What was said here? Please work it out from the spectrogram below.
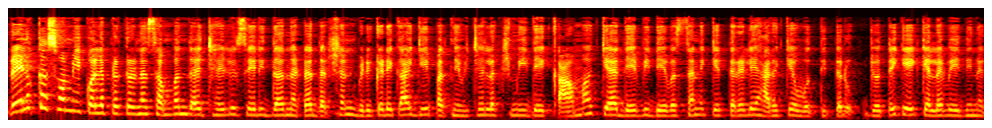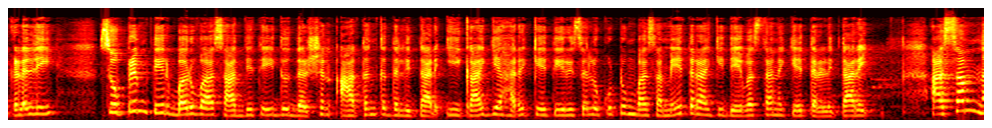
ರೇಣುಕಾಸ್ವಾಮಿ ಕೊಲೆ ಪ್ರಕರಣ ಸಂಬಂಧ ಜೈಲು ಸೇರಿದ್ದ ನಟ ದರ್ಶನ್ ಬಿಡುಗಡೆಗಾಗಿ ಪತ್ನಿ ವಿಜಯಲಕ್ಷ್ಮಿ ಇದೇ ಕಾಮಾಖ್ಯ ದೇವಿ ದೇವಸ್ಥಾನಕ್ಕೆ ತೆರಳಿ ಹರಕೆ ಒತ್ತಿದ್ದರು ಜೊತೆಗೆ ಕೆಲವೇ ದಿನಗಳಲ್ಲಿ ಸುಪ್ರೀಂ ತೀರ್ ಬರುವ ಸಾಧ್ಯತೆ ಇದ್ದು ದರ್ಶನ್ ಆತಂಕದಲ್ಲಿದ್ದಾರೆ. ಹೀಗಾಗಿ ಹರಕೆ ತೀರಿಸಲು ಕುಟುಂಬ ಸಮೇತರಾಗಿ ದೇವಸ್ಥಾನಕ್ಕೆ ತೆರಳಿದ್ದಾರೆ. ಅಸ್ಸಾಂನ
